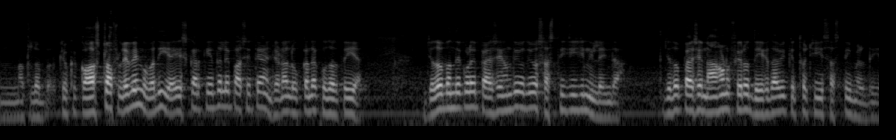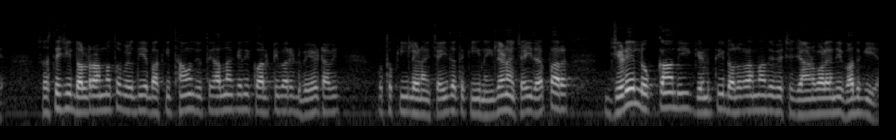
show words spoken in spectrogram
ਮਤਲਬ ਕਿਉਂਕਿ ਕਾਸਟ ਆਫ ਲਿਵਿੰਗ ਵਧੀ ਹੈ ਇਸ ਕਰਕੇ ਇਧਰਲੇ ਪਾਸੇ ਧਿਆਨ ਜਾਣਾ ਲੋਕਾਂ ਦਾ ਕੁਦਰਤੀ ਆ। ਜਦੋਂ ਬੰਦੇ ਕੋਲੇ ਪੈਸੇ ਹੁੰਦੇ, ਉਹਦੇ ਉਹ ਸਸਤੀ ਚੀਜ਼ ਨਹੀਂ ਲੈਂਦਾ। ਜਦੋਂ ਪੈਸੇ ਨਾ ਹੋਣ, ਫਿਰ ਉਹ ਦੇਖਦਾ ਵੀ ਕਿੱਥੋਂ ਚੀਜ਼ ਸਸਤੀ ਮਿਲਦੀ ਹੈ ਸਸਤੀ ਚੀਜ਼ ਡਾਲਰਾਮਾ ਤੋਂ ਮਿਲਦੀ ਹੈ, ਬਾਕੀ ਥਾਵਾਂ ਦੇ ਉੱਤੇ। ਹਾਲਾਂਕਿ ਇਹਦੀ ਕੁਆਲਿਟੀ ਬਾਰੇ ਡਿਬੇਟ ਆ ਵੀ ਉੱਥੋਂ ਕੀ ਲੈਣਾ ਚਾਹੀਦਾ ਤੇ ਕੀ ਨਹੀਂ ਲੈਣਾ ਚਾਹੀਦਾ, ਪਰ ਜਿਹੜੇ ਲੋਕਾਂ ਦੀ ਗਿਣਤੀ ਡਾਲਰਾਮਾ ਦੇ ਵਿੱਚ ਜਾਣ ਵਾਲਿਆਂ ਦੀ ਵੱਧ ਗਈ ਆ,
